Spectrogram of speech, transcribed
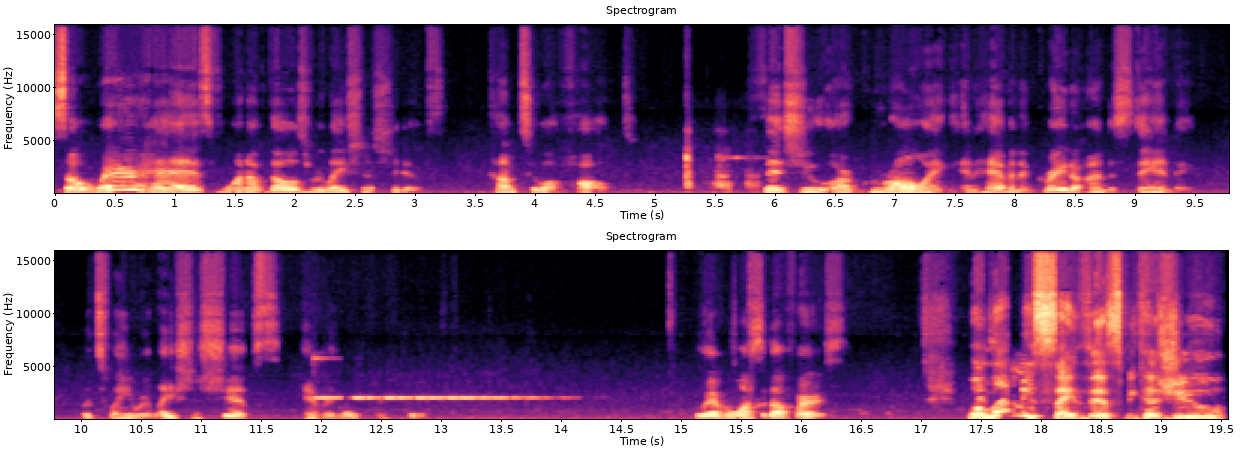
So, where has one of those relationships come to a halt since you are growing and having a greater understanding between relationships and relationships? Whoever wants to go first. Well, let me say this because you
